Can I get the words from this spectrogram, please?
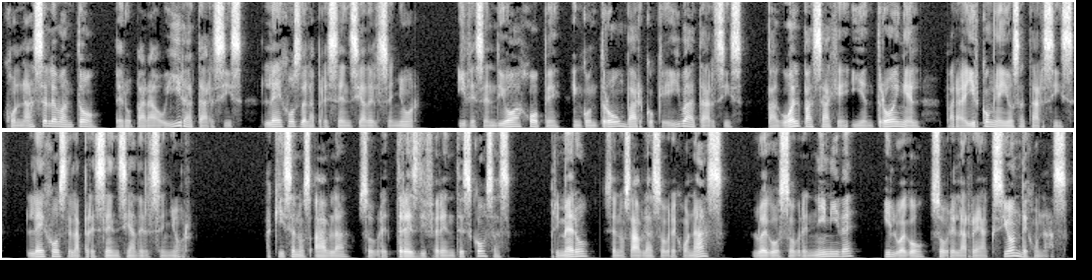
Jonás se levantó, pero para huir a Tarsis, lejos de la presencia del Señor, y descendió a Jope, encontró un barco que iba a Tarsis, pagó el pasaje y entró en él para ir con ellos a Tarsis, lejos de la presencia del Señor. Aquí se nos habla sobre tres diferentes cosas. Primero se nos habla sobre Jonás, luego sobre Nínive y luego sobre la reacción de Jonás.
